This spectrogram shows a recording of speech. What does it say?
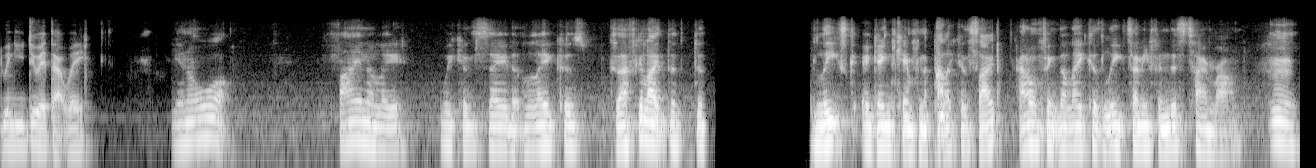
when you do it that way. You know what? Finally, we can say that the Lakers because I feel like the, the leaks again came from the Pelican side. I don't think the Lakers leaked anything this time round. Mm.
